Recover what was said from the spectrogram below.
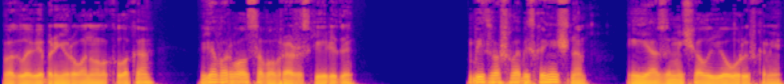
Во главе бронированного кулака я ворвался во вражеские ряды. Битва шла бесконечно, и я замечал ее урывками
